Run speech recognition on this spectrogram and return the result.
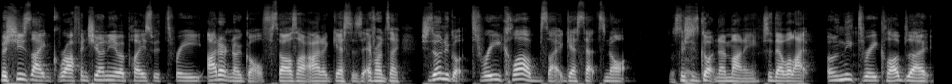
But she's like gruff and she only ever plays with three I don't know golf. So I was like, I guess as everyone's like, she's only got three clubs. Like, I guess that's not because she's got no money. So they were like, only three clubs? Like,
